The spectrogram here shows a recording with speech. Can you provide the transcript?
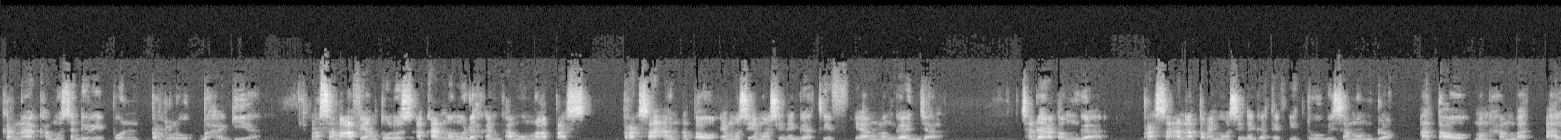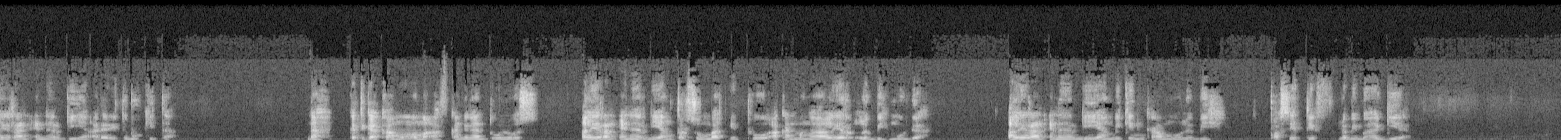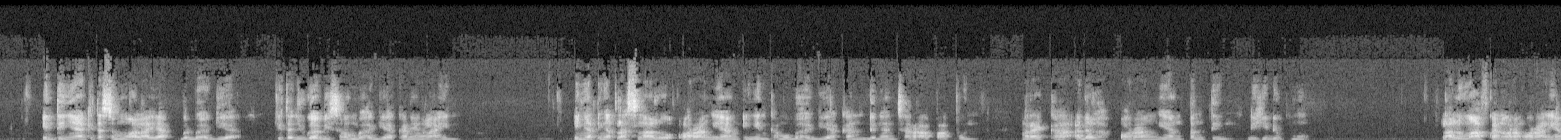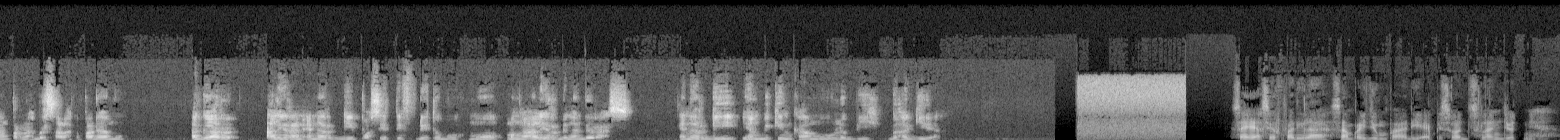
Karena kamu sendiri pun perlu bahagia. Rasa maaf yang tulus akan memudahkan kamu melepas perasaan atau emosi-emosi negatif yang mengganjal. Sadar atau enggak, perasaan atau emosi negatif itu bisa memblok atau menghambat aliran energi yang ada di tubuh kita. Nah, ketika kamu memaafkan dengan tulus, aliran energi yang tersumbat itu akan mengalir lebih mudah aliran energi yang bikin kamu lebih positif, lebih bahagia. Intinya kita semua layak berbahagia. Kita juga bisa membahagiakan yang lain. Ingat-ingatlah selalu orang yang ingin kamu bahagiakan dengan cara apa pun. Mereka adalah orang yang penting di hidupmu. Lalu maafkan orang-orang yang pernah bersalah kepadamu, agar aliran energi positif di tubuhmu mengalir dengan deras energi yang bikin kamu lebih bahagia. Saya Asir Fadila, sampai jumpa di episode selanjutnya.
